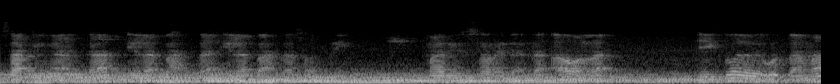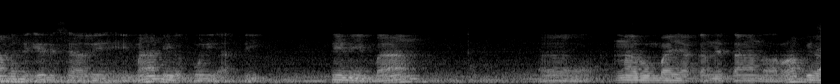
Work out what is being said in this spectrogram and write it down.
saking ngangkat ila tahta ila tahta sadri mari sore dada awla iku lebih utama min irsalihi ma bil kulliyati tinimbang eh, ngarumbayakan tangan loro bila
